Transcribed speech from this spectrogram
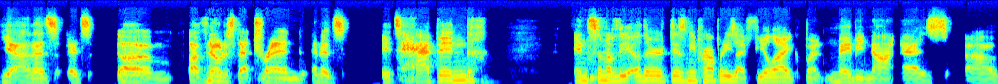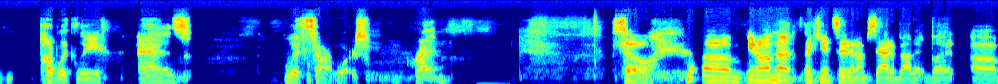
Yeah, and that's it's. Um, I've noticed that trend, and it's it's happened in some of the other Disney properties. I feel like, but maybe not as uh, publicly as with Star Wars. Right. So, um, you know, I'm not. I can't say that I'm sad about it, but uh,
